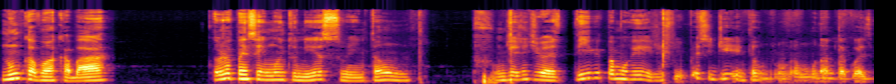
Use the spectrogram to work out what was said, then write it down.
nunca vão acabar. Eu já pensei muito nisso, então um dia a gente vai vive para morrer, a gente vive para esse dia, então não vai mudar muita coisa.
